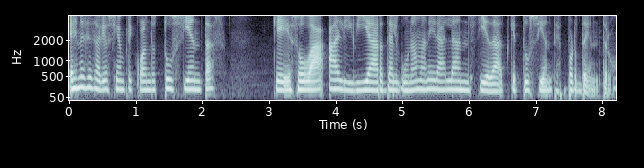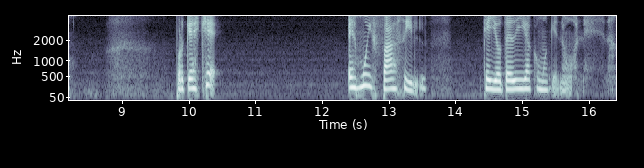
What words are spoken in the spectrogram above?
Es necesario siempre y cuando tú sientas que eso va a aliviar de alguna manera la ansiedad que tú sientes por dentro. Porque es que es muy fácil que yo te diga como que no, nena,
